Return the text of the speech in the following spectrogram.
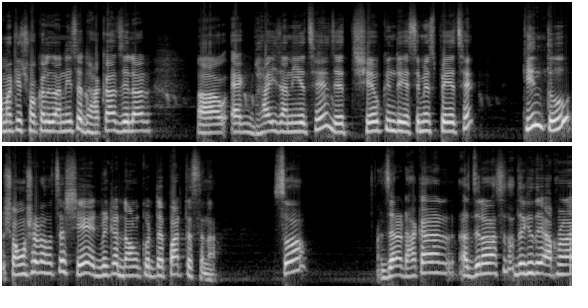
আমাকে সকালে জানিয়েছে, ঢাকা জেলার এক ভাই জানিয়েছে যে সেও কিন্তু এস এম এস পেয়েছে। কিন্তু সমস্যাটা হচ্ছে সে অ্যাডমিট কার্ড ডাউনলোড করতে পারতেছে না। সো যারা ঢাকার জেলার আছে, তাদের ক্ষেত্রে আপনারা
